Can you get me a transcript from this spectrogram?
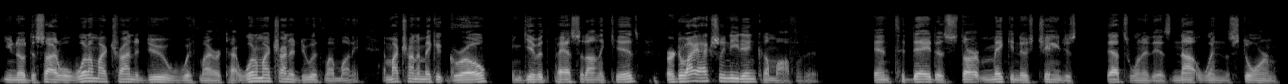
you know decide well what am I trying to do with my retirement? What am I trying to do with my money? Am I trying to make it grow and give it pass it on to kids, or do I actually need income off of it? And today to start making those changes, that's when it is, not when the storm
